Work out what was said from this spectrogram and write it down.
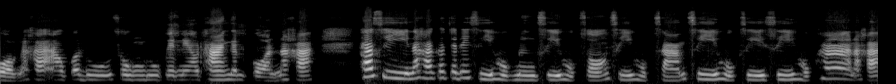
บอกนะคะ เอาก็ดูทรงดูเป็นแนวทางกันก่อนนะคะ ถ้า 4 นะคะก็จะได้ 4 6 1 4 6 2 4 6 3 4 6 4 4 6 5 นะคะ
